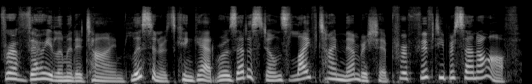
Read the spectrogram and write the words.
For a very limited time, listeners can get Rosetta Stone's lifetime membership for 50% off.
